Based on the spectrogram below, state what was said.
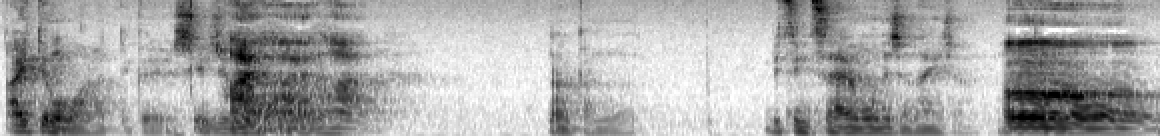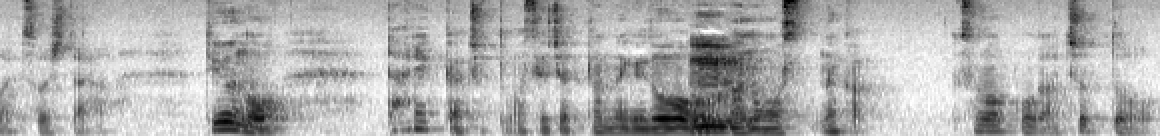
相手も笑ってくれるし自分はいが、はいはなんかもう別に辛いものじゃないじゃん、いうんそうしたら。っていうのを誰かちょっと忘れちゃったんだけど、うん。あのなんかその子がちょっと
